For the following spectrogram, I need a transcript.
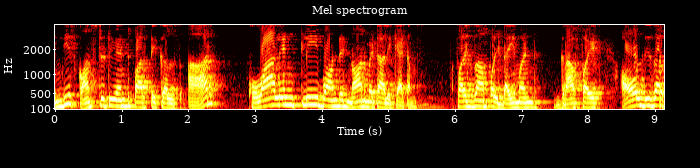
in these constituent particles are covalently bonded non-metallic atoms for example diamond graphite all these are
